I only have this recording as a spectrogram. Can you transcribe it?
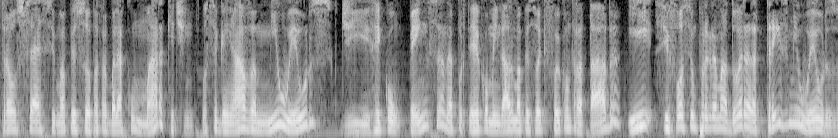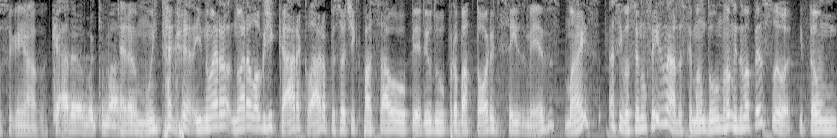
trouxesse uma pessoa para trabalhar com marketing, você ganhava mil euros de recompensa, né, por ter recomendado uma pessoa que foi contratada. E se fosse um programador, era 3 mil euros você ganhava ganhava. Caramba, que massa. Era muita grana. E não era, não era logo de cara, claro, a pessoa tinha que passar o período probatório de seis meses, mas, assim, você não fez nada, você mandou o nome de uma pessoa. Então,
